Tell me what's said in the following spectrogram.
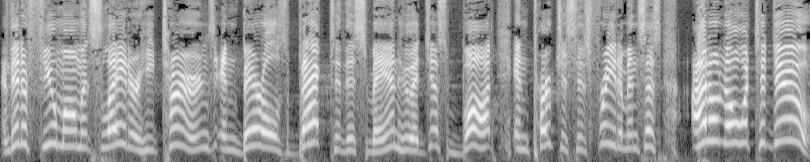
And then a few moments later, he turns and barrels back to this man who had just bought and purchased his freedom and says, I don't know what to do.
